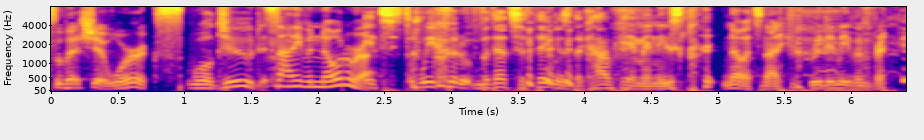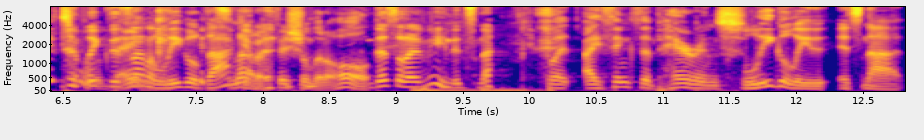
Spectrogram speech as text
So that shit works. Well, dude, It's not even notarized. It's we could, but that's the thing is the cop came in. He's like, no, it's not. even- We didn't even bring it to Like, it's not a bank. legal It's document. not official at all. That's what I mean. It's not But I think the parents, legally. It's not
